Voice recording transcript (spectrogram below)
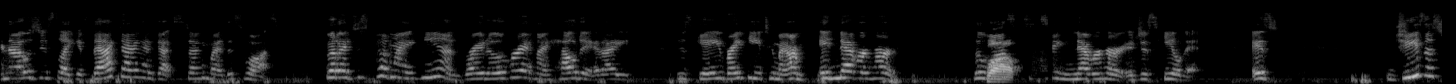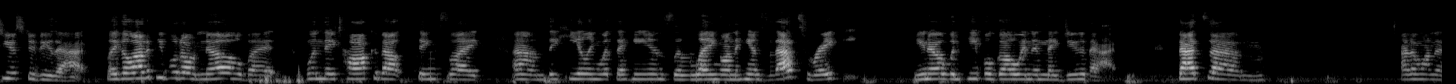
And I was just like, if that guy had got stung by this wasp, but I just put my hand right over it and I held it and I just gave Reiki to my arm. It never hurt. The wow. wasp sting never hurt. It just healed it. It's Jesus used to do that. Like a lot of people don't know, but when they talk about things like um, the healing with the hands, the laying on the hands. That's Reiki. You know, when people go in and they do that, that's um. I don't want to.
